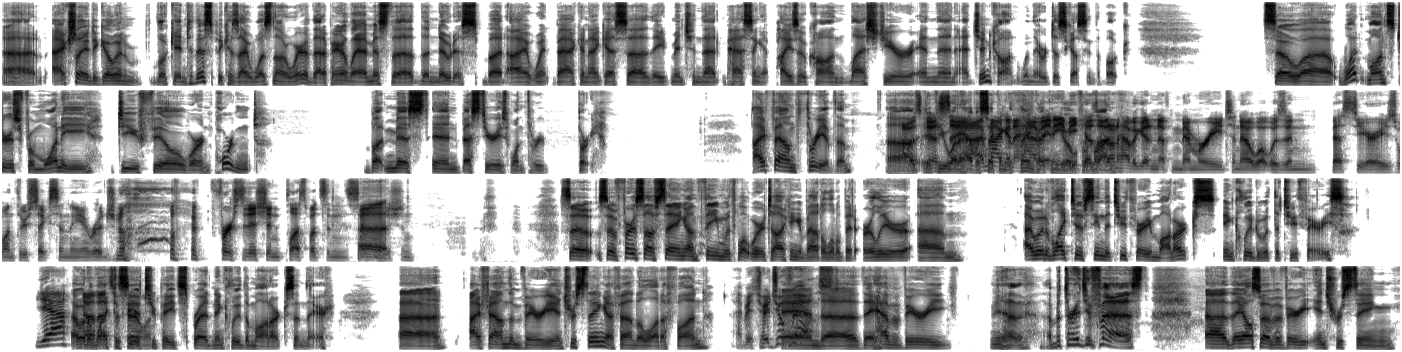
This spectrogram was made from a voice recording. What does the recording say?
Uh, I actually had to go and look into this because I was not aware of that. Apparently, I missed the the notice, but I went back and I guess uh, they'd mentioned that passing at PaizoCon last year and then at Gen Con when they were discussing the book. So, uh, what monsters from 1E do you feel were important but missed in Bestiaries 1 through 3? I found three of them. Uh, I was going if to you say want to have I'm not going to have any because I don't have a good enough memory to know what was in bestiaries one through six in the original first edition plus what's in the second Uh, edition. So, so first off, staying on theme with what we were talking about a little bit earlier, um, I would have liked to have seen the Tooth Fairy monarchs included with the Tooth Fairies. Yeah, I would no, have liked to see a two-page spread and include the monarchs in there. Uh, I found them very interesting. I found a lot of fun, I betrayed you and uh, they have a very yeah. I betrayed you fast. Uh, they also have a very interesting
